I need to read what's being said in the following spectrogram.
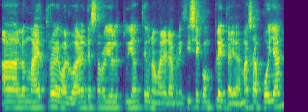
a los maestros evaluar el desarrollo del estudiante de una manera precisa y completa y además apoyan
